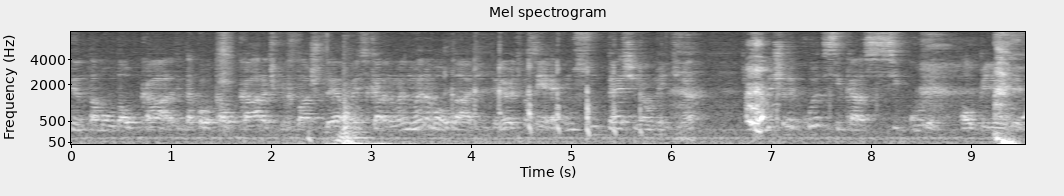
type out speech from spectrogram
Tentar moldar o cara, tentar colocar o cara tipo, embaixo dela, mas cara, não é, não é na maldade, entendeu? Tipo assim, é como se um teste realmente, né? Tipo, deixa eu ver quanto esse cara segura a opinião dele.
